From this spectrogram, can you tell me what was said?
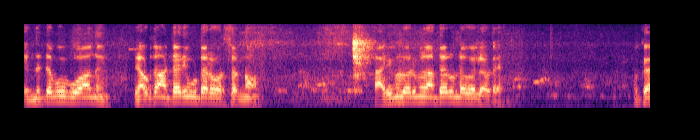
എന്നിട്ട് നമുക്ക് പോവാന്ന്. പിന്നെ അവിടുത്തെ നാട്ടുകാരും കൂട്ടുകാരും കുറച്ചെണ്ണോ കാര്യങ്ങൾ വരുമ്പോൾ നാട്ടുകാരുണ്ടാവുമല്ലോ അവിടെ. ഓക്കെ?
